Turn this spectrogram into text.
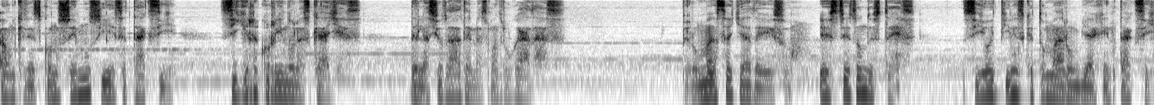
aunque desconocemos si ese taxi sigue recorriendo las calles de la ciudad en las madrugadas. Pero más allá de eso, estés donde estés, si hoy tienes que tomar un viaje en taxi,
